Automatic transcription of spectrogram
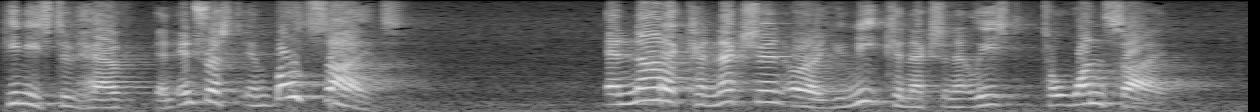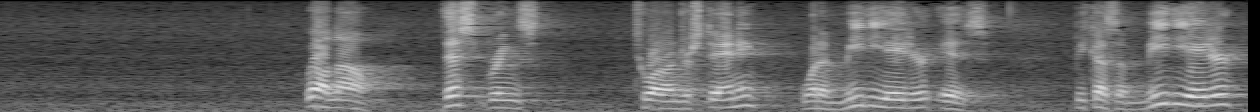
he needs to have an interest in both sides and not a connection or a unique connection, at least, to one side. Well, now, this brings to our understanding what a mediator is. because a mediator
